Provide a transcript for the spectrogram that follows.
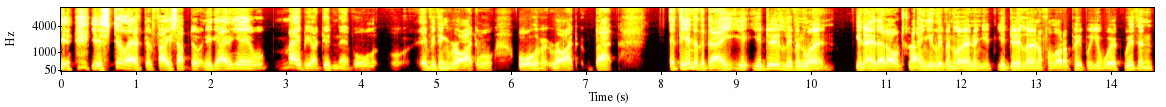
you, you, still have to face up to it and you go, yeah, well, maybe I didn't have all everything right or all of it right, but at the end of the day, you, you do live and learn. You know that old saying, you live and learn, and you, you do learn off a lot of people you work with, and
